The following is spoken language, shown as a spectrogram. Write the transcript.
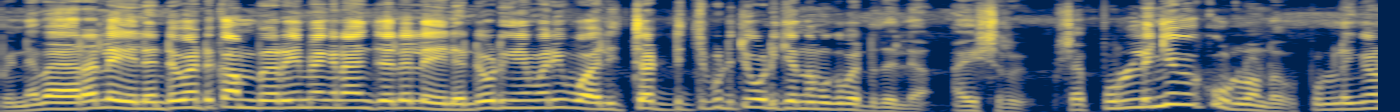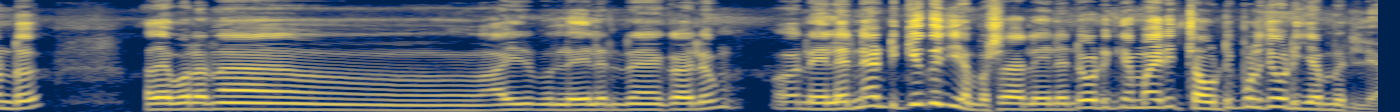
പിന്നെ വേറെ ലൈലന്റുമായിട്ട് കമ്പയർ ചെയ്യുമ്പോൾ എങ്ങനെയാണെന്ന് വെച്ചാൽ ലൈലന്റ് ഓടിക്കുന്ന മാതിരി വലിച്ചടിച്ച് പിടിച്ച് ഓടിക്കാൻ നമുക്ക് പറ്റത്തില്ല ഐഷർ. പക്ഷേ പുള്ളിങ് ഒക്കെ കൂടുതലുണ്ട് പുള്ളിങ് അതേപോലെ തന്നെ ഐ ലൈലന്റിനേക്കാളും ലൈലന്റിനെ അടിക്കുകയൊക്കെ ചെയ്യാം പക്ഷേ ലൈലന്റ് ഓടിക്കുന്ന മാതിരി ചവിട്ടി പൊളിച്ച് ഓടിക്കാൻ പറ്റില്ല.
